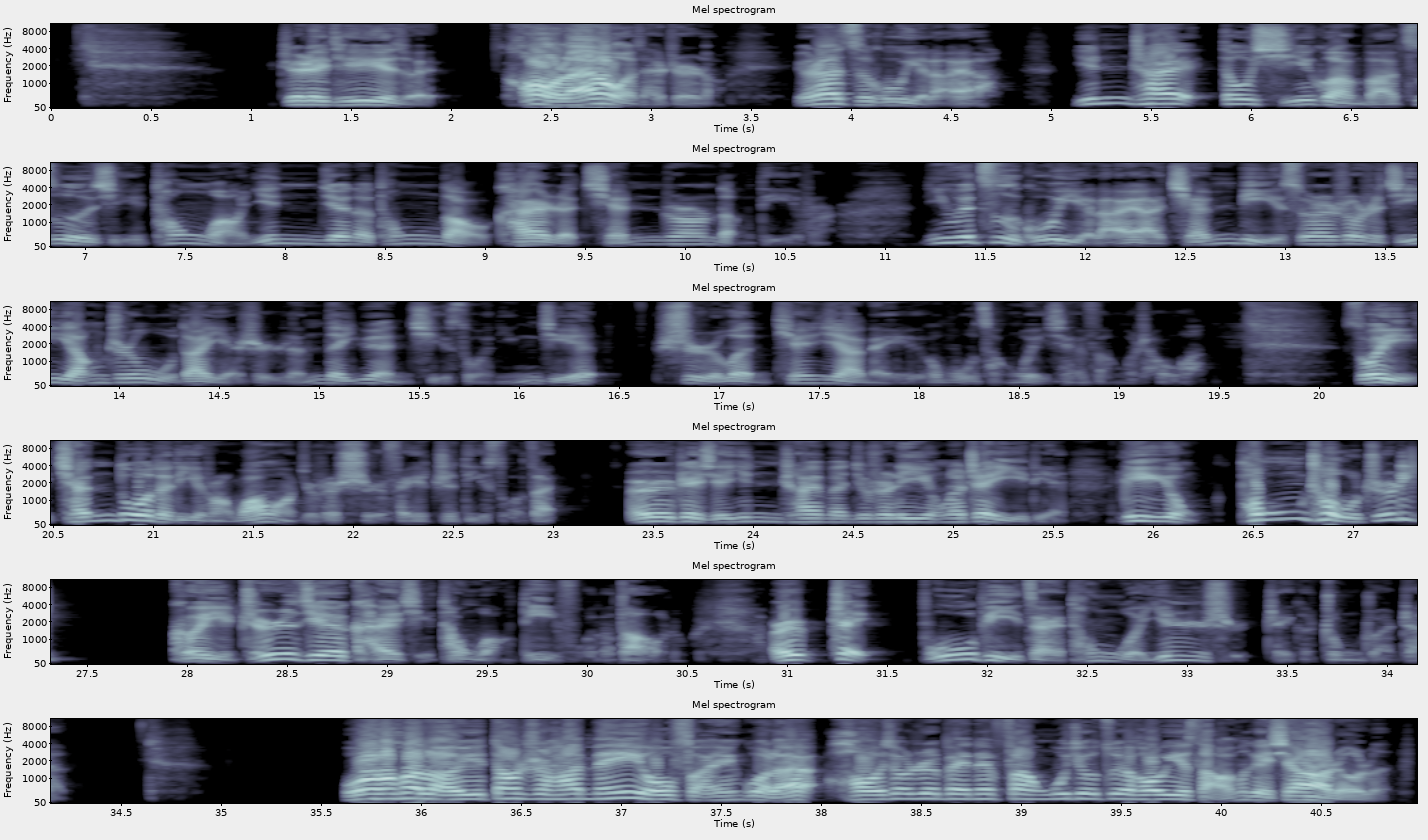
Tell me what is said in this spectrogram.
这里提一嘴，后来我才知道。原来自古以来啊，阴差都习惯把自己通往阴间的通道开着钱庄等地方，因为自古以来啊，钱币虽然说是极阳之物，但也是人的怨气所凝结。试问天下哪个不曾为钱犯过愁啊？所以钱多的地方，往往就是是非之地所在。而这些阴差们就是利用了这一点，利用通臭之力，可以直接开启通往地府的道路，而这。不必再通过阴市这个中转站。我和老易当时还没有反应过来，好像是被那范无咎最后一嗓子给吓着了。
